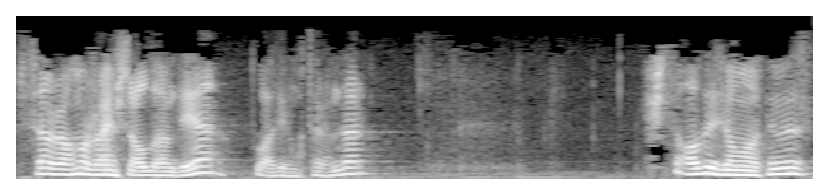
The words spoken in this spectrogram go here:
Sen Rahman Rahimsin Allah'ım diye dua edelim muhteremler. İşte adı cemaatimiz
